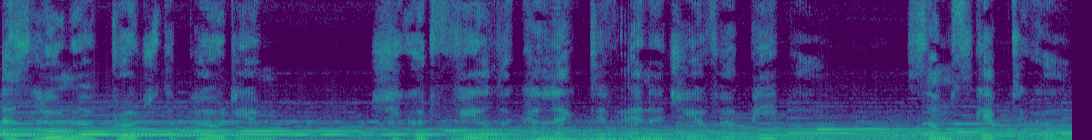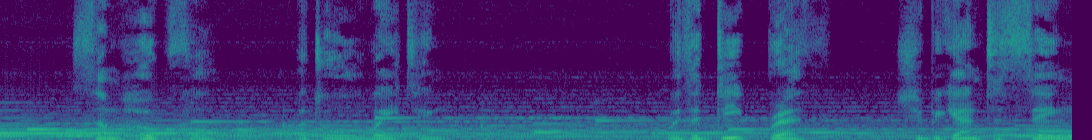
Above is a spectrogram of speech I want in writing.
As Luna approached the podium, she could feel the collective energy of her people, some skeptical, some hopeful, but all waiting. With a deep breath, she began to sing,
